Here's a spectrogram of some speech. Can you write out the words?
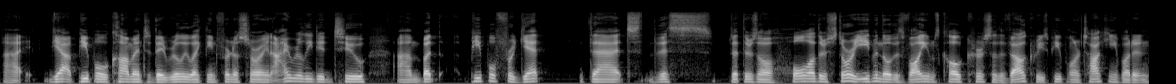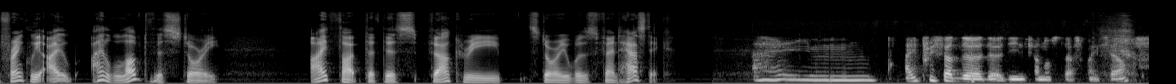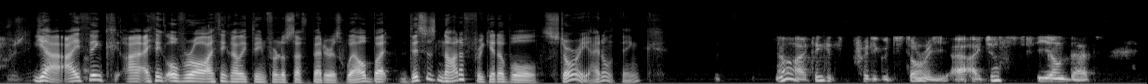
Uh, yeah, people commented they really liked the Inferno story, and I really did too. Um, but people forget that this that there's a whole other story. Even though this volume is called Curse of the Valkyries, people are talking about it. And frankly, I I loved this story. I thought that this Valkyrie story was fantastic. I um, I prefer the, the the Inferno stuff myself. Yeah, I think I I think overall I think I like the Inferno stuff better as well. But this is not a forgettable story. I don't think. No, I think it's a pretty good story. I, I just feel that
